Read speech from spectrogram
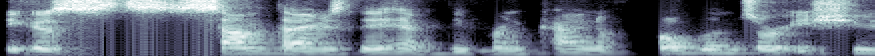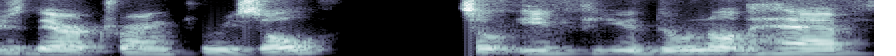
because sometimes they have different kind of problems or issues they are trying to resolve. So if you do not have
